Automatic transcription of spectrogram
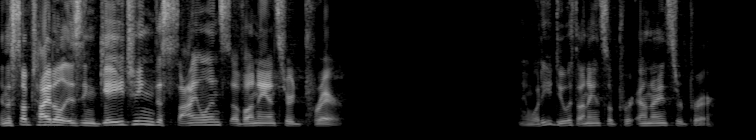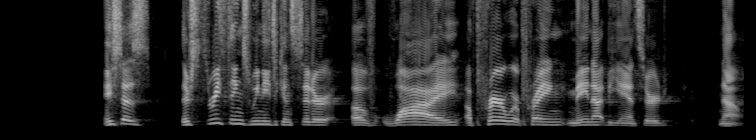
And the subtitle is Engaging the Silence of Unanswered Prayer. I mean, what do you do with unanswered, unanswered prayer? And he says there's three things we need to consider of why a prayer we're praying may not be answered now.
